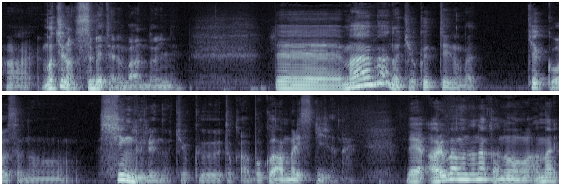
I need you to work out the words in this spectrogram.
はい、もちろん全てのバンドにね。でまあまあの曲っていうのが結構そのシングルの曲とか僕はあんまり好きじゃない。でアルバムの中のあまり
